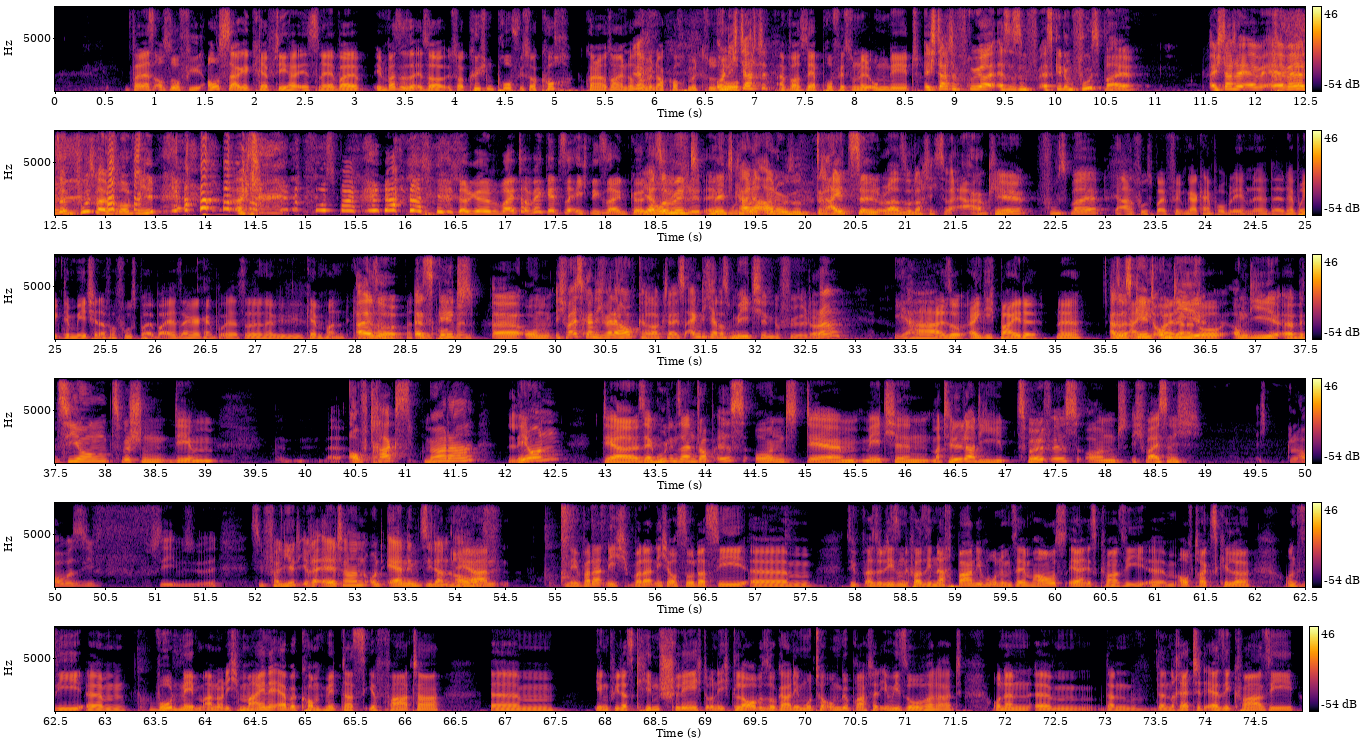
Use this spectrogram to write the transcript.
Weil das auch so viel aussagekräftiger ist, ne? Weil in was ist er? Ist er, ist er Küchenprofi, ist er Koch? Kann ja sein, dass er mit einer Kochmütze Und so dachte- einfach sehr professionell umgeht. Ich dachte früher, es, ist ein, es geht um Fußball. Ich dachte, er, er wäre so ein Fußballprofi. Dann, weiter weg hätte es echt nicht sein können. ja, so Holy mit, shit, ey, mit keine. Ahnung, so 13 oder so dachte ich so, ja, okay, Fußball. Ja, Fußballfilm, gar kein Problem. Ne? Der, der bringt dem Mädchen einfach Fußball bei. Ist ja gar kein Problem. Äh, ne, wie, wie kennt man? Kennt Also, man. Es geht äh, um, ich weiß gar nicht, wer der Hauptcharakter ist. Eigentlich ja das Mädchen gefühlt, oder? Ja, also eigentlich beide, ne? Also, es eigentlich geht um die, beide. Also, um die äh, Beziehung zwischen dem äh, Auftragsmörder Leon, der sehr gut in seinem Job ist, und dem Mädchen Mathilda, die zwölf ist. Und ich weiß nicht, ich glaube, sie, sie, sie verliert ihre Eltern und er nimmt sie dann ja, auf. nee, war das nicht, war das nicht auch so, dass sie, ähm, sie, also die sind quasi Nachbarn, die wohnen im selben Haus. Er ist quasi ähm, Auftragskiller und sie ähm, wohnt nebenan. Und ich meine, er bekommt mit, dass ihr Vater ähm, irgendwie das Kind schlägt und ich glaube sogar die Mutter umgebracht hat, irgendwie so war das. Und dann, ähm, dann, dann rettet er sie quasi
